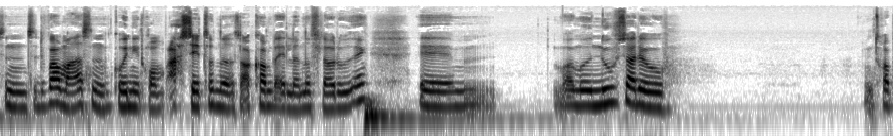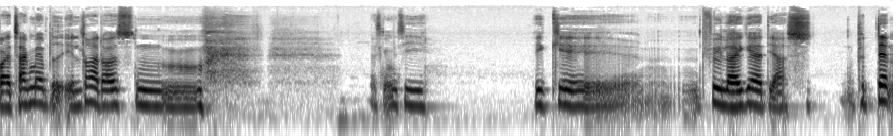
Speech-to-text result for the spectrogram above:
Sådan, så det var meget sådan, gå ind i et rum, ah, sætte sig ned, og så kom der et eller andet flot ud. Ikke? Øhm, hvorimod nu, så er det jo, jeg tror bare, i takt med at jeg er blevet ældre, er der også sådan, mm, hvad skal man sige, ikke, øh, føler ikke, at jeg på den,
